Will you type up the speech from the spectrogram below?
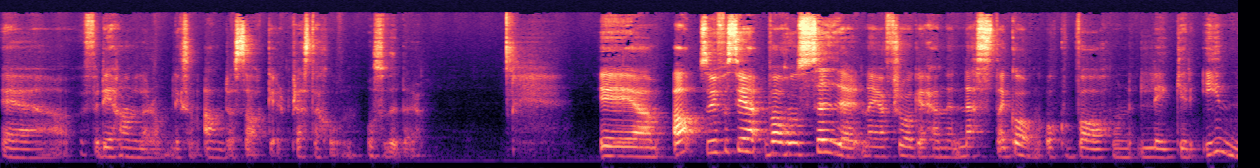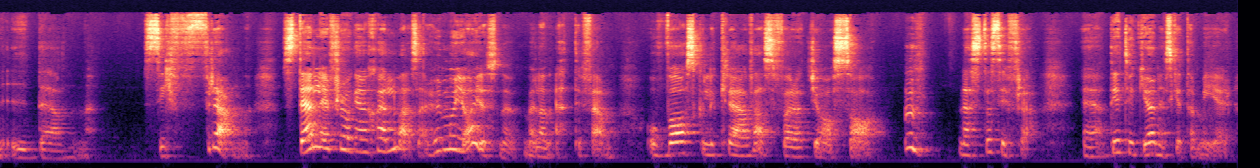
Eh, för det handlar om liksom andra saker, prestation och så vidare. Eh, ja, så vi får se vad hon säger när jag frågar henne nästa gång och vad hon lägger in i den siffran. Ställ er frågan själva, så här, hur mår jag just nu mellan 1 till 5? Och vad skulle krävas för att jag sa mm, nästa siffra? Eh, det tycker jag ni ska ta med er.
